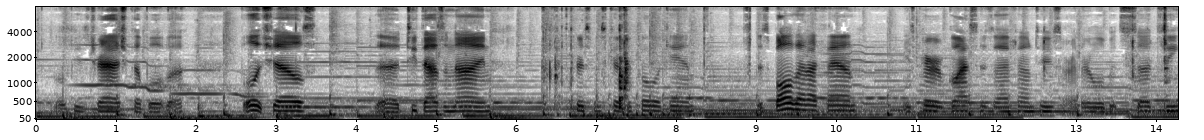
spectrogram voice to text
a little piece of trash, a couple of uh, bullet shells, the 2009 Christmas Coca-Cola can, this ball that I found, these pair of glasses that I found too, sorry they're a little bit sudsy,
